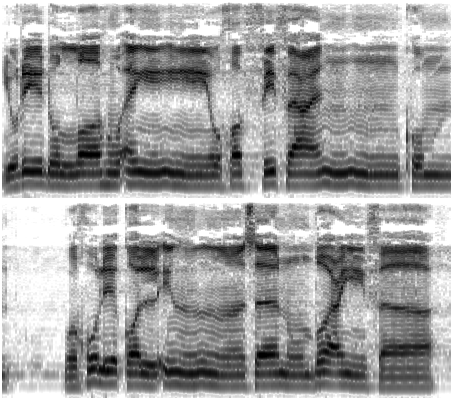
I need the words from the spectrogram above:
يريد الله أن يخفف عنكم وخلق الإنسان ضعيفا.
